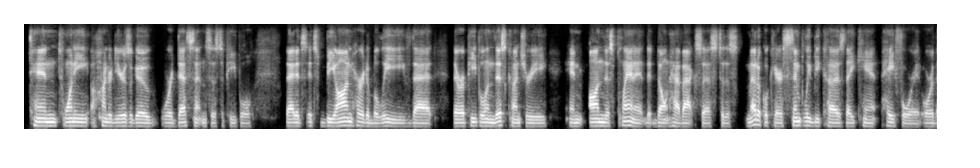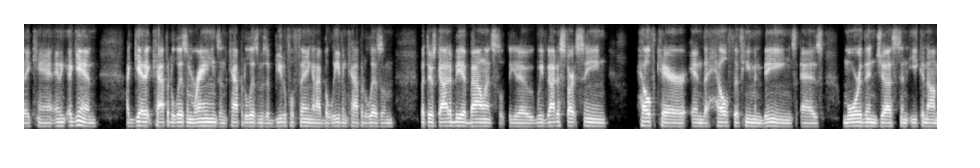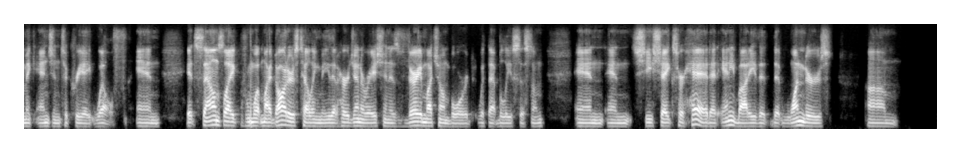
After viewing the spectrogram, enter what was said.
10, 20, 100 years ago were death sentences to people that it's it's beyond her to believe that there are people in this country and on this planet that don't have access to this medical care simply because they can't pay for it or they can't and again i get it capitalism reigns and capitalism is a beautiful thing and i believe in capitalism but there's got to be a balance you know we've got to start seeing healthcare and the health of human beings as more than just an economic engine to create wealth and it sounds like from what my daughter's telling me that her generation is very much on board with that belief system and and she shakes her head at anybody that that wonders um,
